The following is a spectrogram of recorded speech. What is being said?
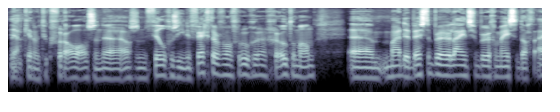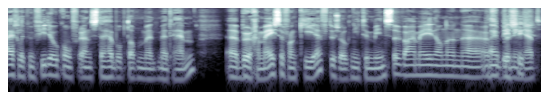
Ja. Die kennen we natuurlijk vooral als een, uh, als een veelgeziene vechter van vroeger, een grote man. Uh, maar de beste Berlijnse burgemeester dacht eigenlijk een videoconferentie te hebben op dat moment met hem. Uh, burgemeester van Kiev, dus ook niet de minste waarmee je dan een, een nee, verbinding precies. hebt.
